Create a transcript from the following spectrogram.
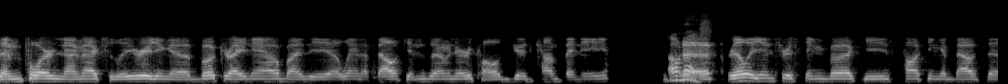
important. I'm actually reading a book right now by the Atlanta Falcons owner called Good Company. Oh, nice. really interesting book. He's talking about the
